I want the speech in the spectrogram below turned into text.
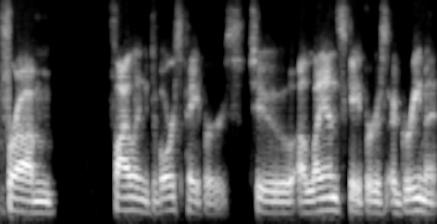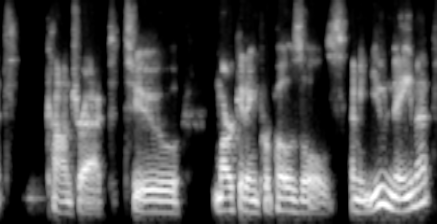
from filing divorce papers to a landscaper's agreement contract to marketing proposals. I mean, you name it,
